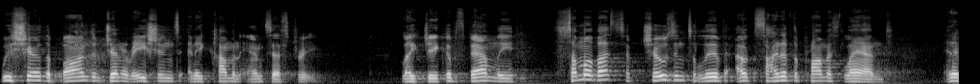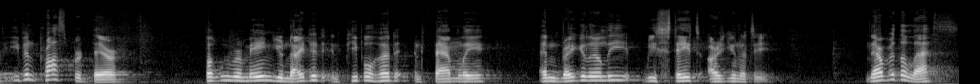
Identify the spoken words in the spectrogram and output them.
we share the bond of generations and a common ancestry. Like Jacob's family, some of us have chosen to live outside of the promised land and have even prospered there, but we remain united in peoplehood and family and regularly restate our unity. Nevertheless,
